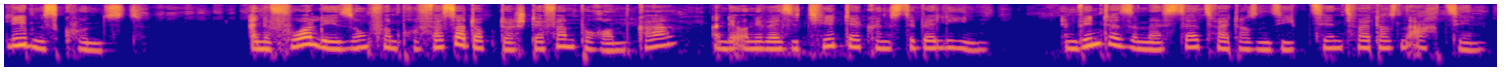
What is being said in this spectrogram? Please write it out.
Lebenskunst. Eine Vorlesung von Prof. Dr. Stefan Poromka an der Universität der Künste Berlin im Wintersemester 2017-2018.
